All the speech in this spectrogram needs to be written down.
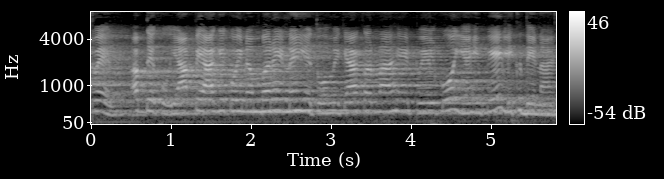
ट्वेल्व। अब देखो, यहाँ पे आगे कोई नंबर है, नहीं है तो हमें क्या करना है? ट्वेल्व को यहीं पे लिख देना है।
